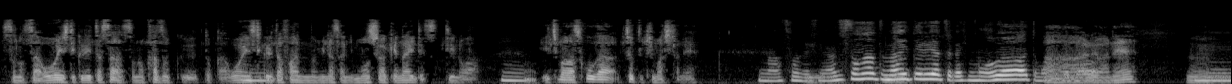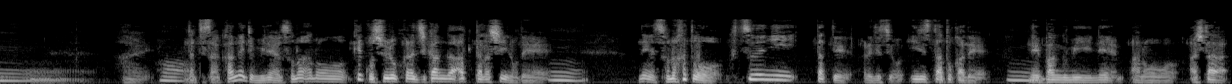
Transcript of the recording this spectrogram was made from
そのさ、応援してくれたさ、その家族とか応援してくれたファンの皆さんに申し訳ないですっていうのは、うん。一番あそこがちょっと来ましたね。まあそうですね。うん私その後泣いてるやつがもううわーって思ったけど。ああ、あれはね。う。うんん。はい。はいだってさ、考えてみなよ。そのあの、結構収録から時間があったらしいので、うん。ね、その後、普通に、だって、あれですよ、インスタとかで、うん。ね、番組ね、あの、明日、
